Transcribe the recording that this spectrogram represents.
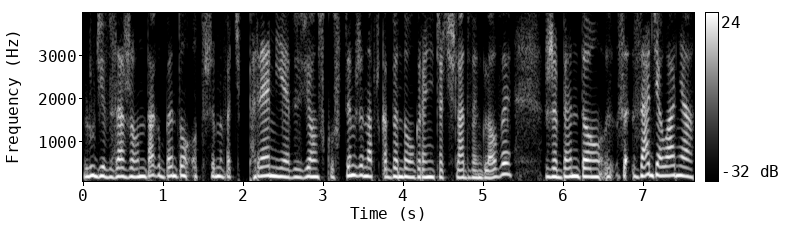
ludzie w zarządach będą otrzymywać premie w związku z tym, że na przykład będą ograniczać ślad węglowy, że będą za działania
